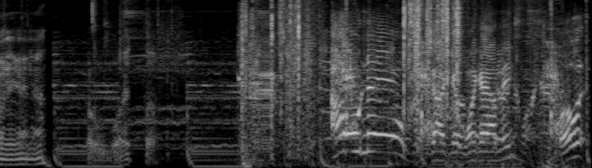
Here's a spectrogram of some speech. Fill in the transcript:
I mean, right now. Oh, what the? Oh no! Gotta get one guy on me. Bullet.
